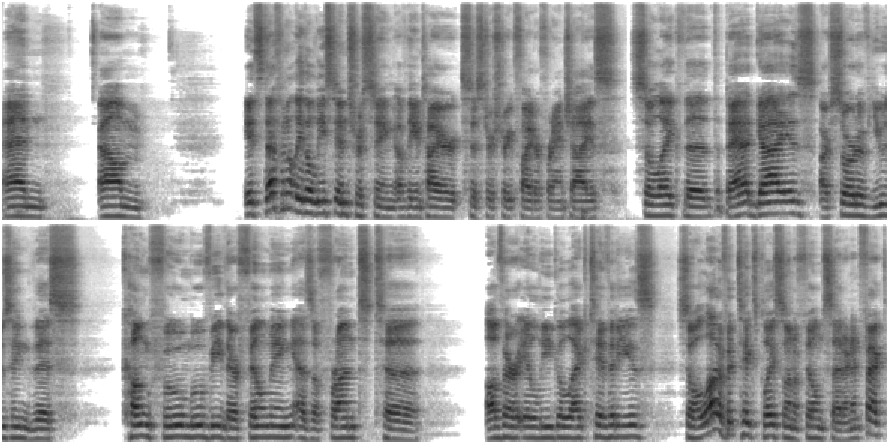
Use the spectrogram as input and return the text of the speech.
And um, it's definitely the least interesting of the entire Sister Street Fighter franchise. So like the the bad guys are sort of using this kung fu movie they're filming as a front to other illegal activities. So a lot of it takes place on a film set and in fact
